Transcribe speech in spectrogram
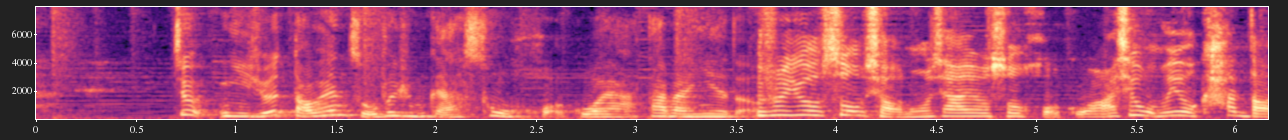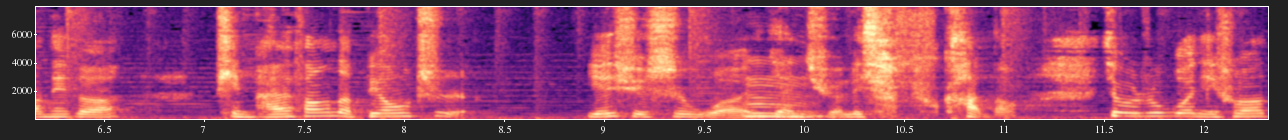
就你觉得导演组为什么给他送火锅呀？大半夜的，就是又送小龙虾又送火锅，而且我们有看到那个品牌方的标志，也许是我眼瘸了，一下没有看到。就是如果你说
